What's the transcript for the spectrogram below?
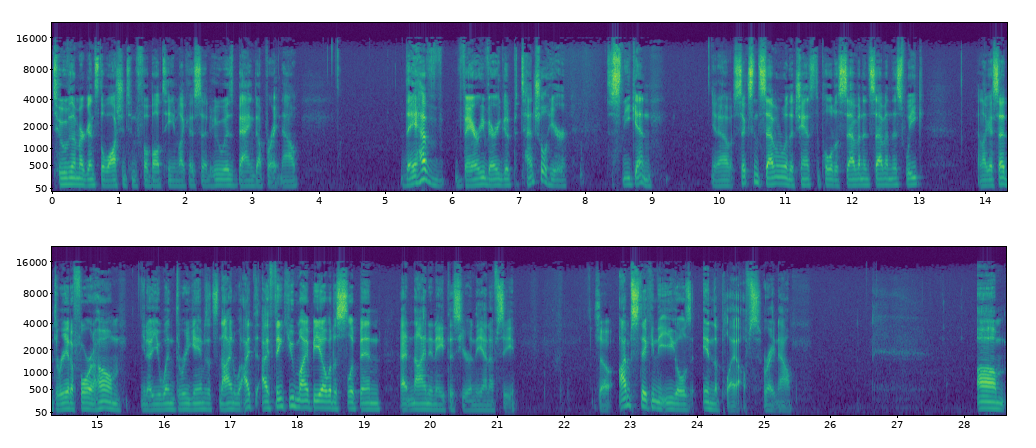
Two of them are against the Washington football team, like I said, who is banged up right now. They have very, very good potential here to sneak in. You know, six and seven with a chance to pull to seven and seven this week. And like I said, three out of four at home. You know, you win three games, it's nine. I th- I think you might be able to slip in at nine and eight this year in the NFC. So I'm sticking the Eagles in the playoffs right now. Um,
